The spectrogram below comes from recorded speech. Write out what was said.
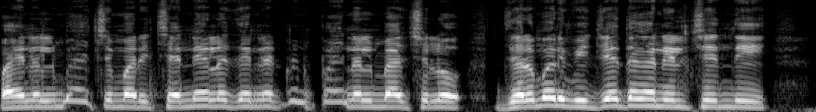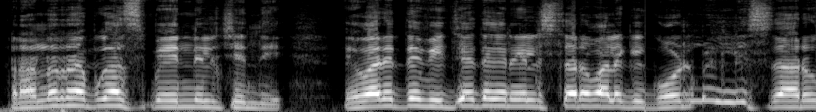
ఫైనల్ మ్యాచ్ మరి చెన్నైలో జరిగినటువంటి ఫైనల్ మ్యాచ్లో జర్మనీ విజేతగా నిలిచింది. రన్నర్ అప్గా స్పెయిన్ నిలిచింది. ఎవరైతే విజేతగా నిలుస్తారో వాళ్ళకి గోల్డ్ మెడల్ ఇస్తారు.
